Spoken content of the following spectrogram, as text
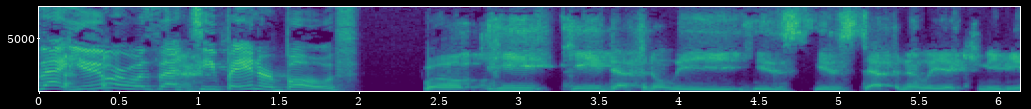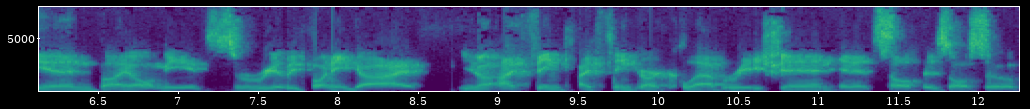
that you, or was that T Pain, or both? Well, he he definitely he's he's definitely a comedian by all means. He's a really funny guy you know, I think I think our collaboration in itself is also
